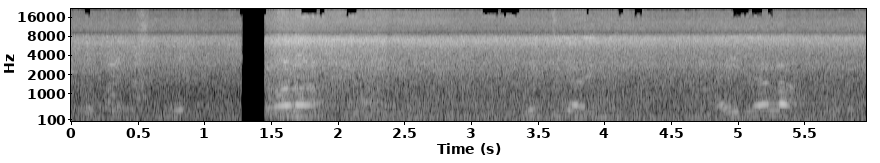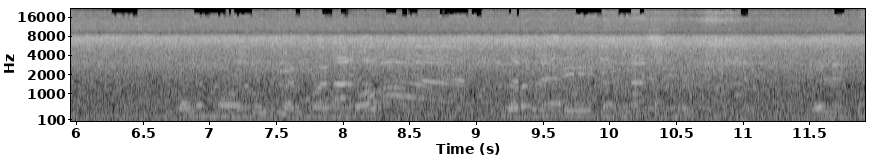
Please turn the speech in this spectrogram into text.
పూర్తి చేస్తుంది ఇవాళ పూర్తిగా ఐదేళ్ళ జగన్మోహన్ రెడ్డి పరిపాలనలో వరమేరు డైవర్షన్ ఏదైతే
